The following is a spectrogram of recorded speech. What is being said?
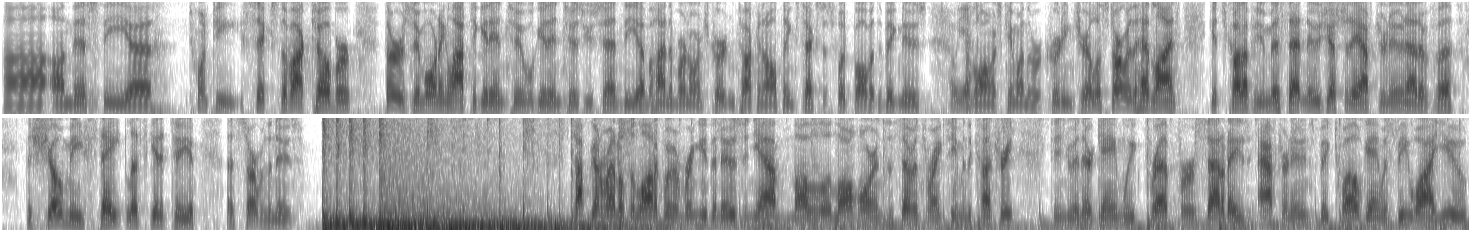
Uh, on this, the uh, 26th of October, Thursday morning, a lot to get into. We'll get into, as you said, the uh, behind the burn orange curtain, talking all things Texas football. But the big news Oh, yeah. for the longest came on the recruiting trail. Let's start with the headlines. Get you caught up if you missed that news yesterday afternoon out of uh, the Show Me State. Let's get it to you. Let's start with the news. Top Gun Rentals and Lawn Equipment bring you the news. And yeah, Longhorns, the seventh ranked team in the country, continuing their game week prep for Saturday's afternoon's Big 12 game with BYU.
